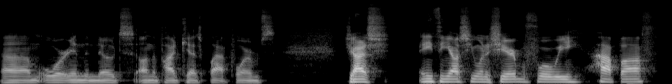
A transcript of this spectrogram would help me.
um, or in the notes on the podcast platforms. Josh, anything else you want to share before we hop off?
